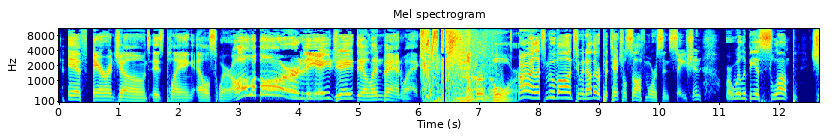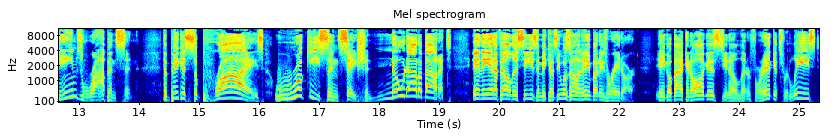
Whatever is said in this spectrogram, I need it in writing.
if Aaron Jones is playing elsewhere. All aboard the A.J. Dillon bandwagon. Number four. All right, let's move on to another potential sophomore sensation, or will it be a slump? James Robinson the biggest surprise rookie sensation, no doubt about it, in the NFL this season because he wasn't on anybody's radar. You go back in August, you know, Leonard Fournette gets released.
